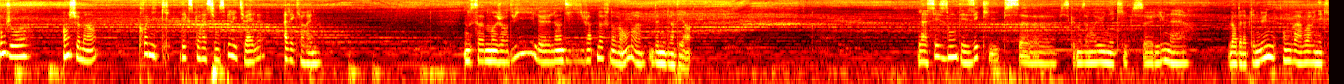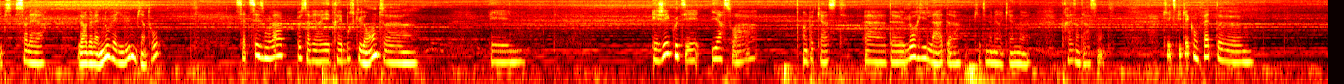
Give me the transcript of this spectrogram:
Bonjour, en chemin, chronique d'exploration spirituelle avec Lorraine. Nous sommes aujourd'hui le lundi 29 novembre 2021. La saison des éclipses, euh, puisque nous avons eu une éclipse lunaire lors de la pleine lune, on va avoir une éclipse solaire lors de la nouvelle lune bientôt. Cette saison-là peut s'avérer très bousculante euh, et, et j'ai écouté hier soir un podcast euh, de Laurie Ladd, qui est une américaine euh, très intéressante, qui expliquait qu'en fait,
